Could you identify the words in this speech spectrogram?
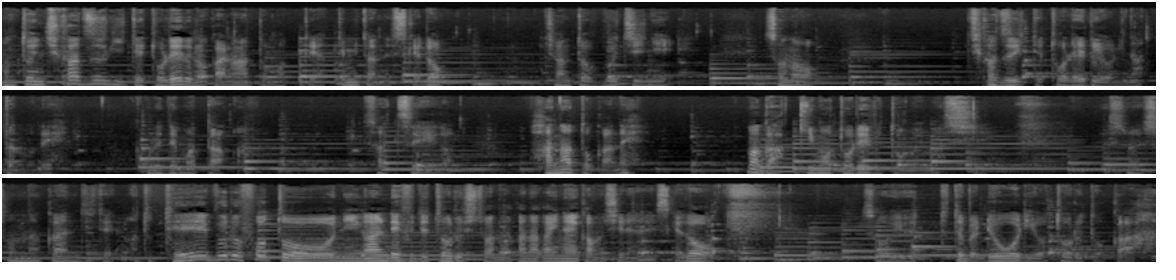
本当に近づいて撮れるのかなと思ってやってみたんですけどちゃんと無事にその近づいて撮れるようになったのでこれでまた撮影が花とかねまあ楽器も撮れると思いますしそそんな感じであとテーブルフォトを二眼レフで撮る人はなかなかいないかもしれないですけどそういう例えば料理を撮るとか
